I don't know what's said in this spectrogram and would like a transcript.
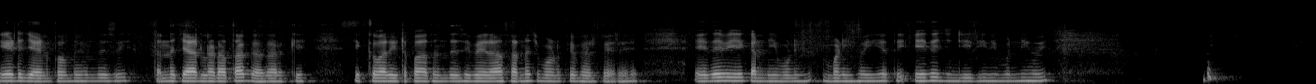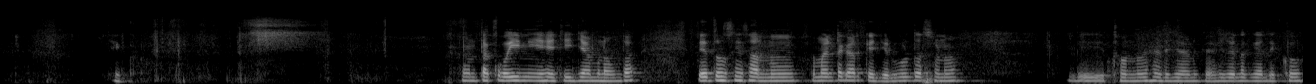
ਇਹ ਡਿਜ਼ਾਈਨ ਪਾਉਂਦੇ ਹੁੰਦੇ ਸੀ। ਤਿੰਨ ਚਾਰ ਲੜਾ ਧਾਗਾ ਕਰਕੇ ਇੱਕ ਵਾਰੀ ਟਪਾ ਦਿੰਦੇ ਸੀ, ਫਿਰ ਆ ਸੰਨ ਚ ਬੁਣ ਕੇ ਫਿਰ ਫਿਰ ਇਹ ਇਹਦੇ ਵੀ ਇਹ ਕੰਨੀ ਬਣੀ ਬਣੀ ਹੋਈ ਹੈ ਤੇ ਇਹਦੇ ਜੰਜੀਰੀ ਨਹੀਂ ਬੰਨੀ ਹੋਈ। ਦੇਖੋ। ਹੁਣ ਤਾਂ ਕੋਈ ਨਹੀਂ ਇਹ ਚੀਜ਼ਾਂ ਬਣਾਉਂਦਾ। ਤੇ ਤੁਸੀਂ ਸਾਨੂੰ ਕਮੈਂਟ ਕਰਕੇ ਜ਼ਰੂਰ ਦੱਸਣਾ ਵੀ ਤੁਹਾਨੂੰ ਇਹ ਡਿਜ਼ਾਈਨ ਕਿਹੋ ਜਿਹਾ ਲੱਗਿਆ। ਦੇਖੋ,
